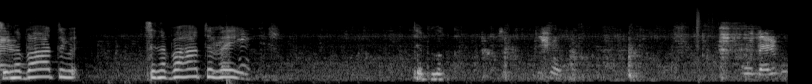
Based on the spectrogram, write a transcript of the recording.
Це... набагато це набагато вигідніше. Блок? ти що? О.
